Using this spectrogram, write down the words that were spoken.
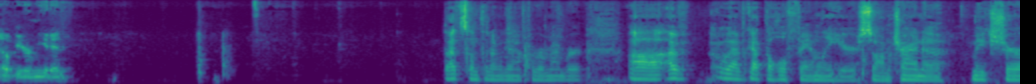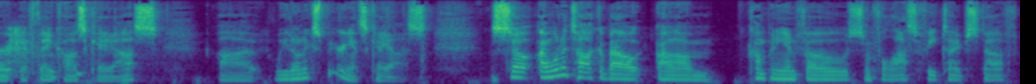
Oh, you're muted. That's something I'm gonna have to remember. Uh, I've well, I've got the whole family here, so I'm trying to make sure if they cause chaos, uh, we don't experience chaos. So I want to talk about um, company info, some philosophy type stuff.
